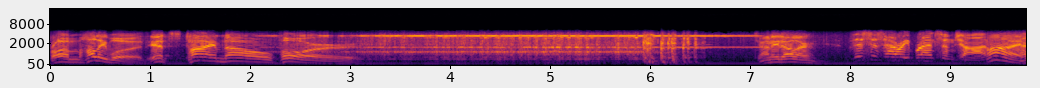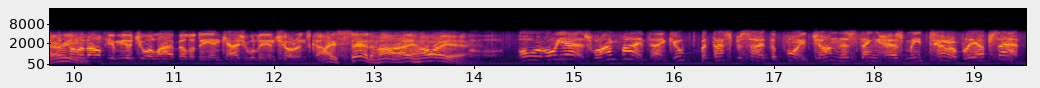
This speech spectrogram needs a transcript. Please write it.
From Hollywood, it's time now for. Johnny Dollar. This is Harry Branson, John. Hi, at Harry. The Philadelphia Mutual Liability and Casualty Insurance Company. I said hi. How are you? Oh, oh, oh, yes. Well, I'm fine, thank you. But that's beside the point. John, this thing has me terribly upset.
